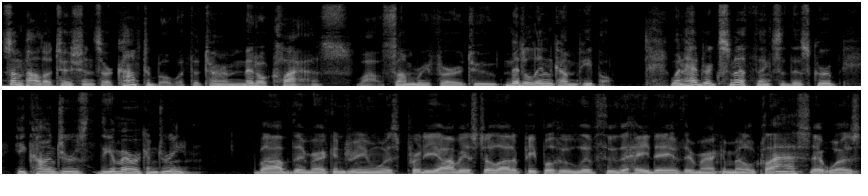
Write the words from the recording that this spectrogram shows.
Some politicians are comfortable with the term middle class, while some refer to middle income people. When Hedrick Smith thinks of this group, he conjures the American dream. Bob, the American dream was pretty obvious to a lot of people who lived through the heyday of the American middle class. It was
